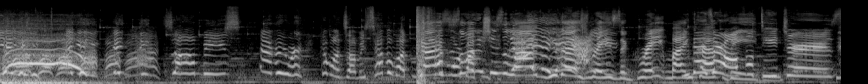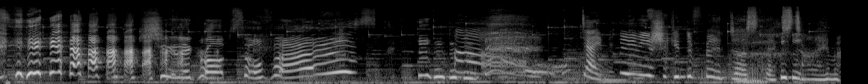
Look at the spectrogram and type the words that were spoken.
yeah, Zombies everywhere. Come on, zombies. Have a button. Guys, Have as more long as buttons. she's alive, you guys raised a great You guys are Minecraft awful baby. teachers. She they grow up so fast. Diamond. Maybe she can defend us next time.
